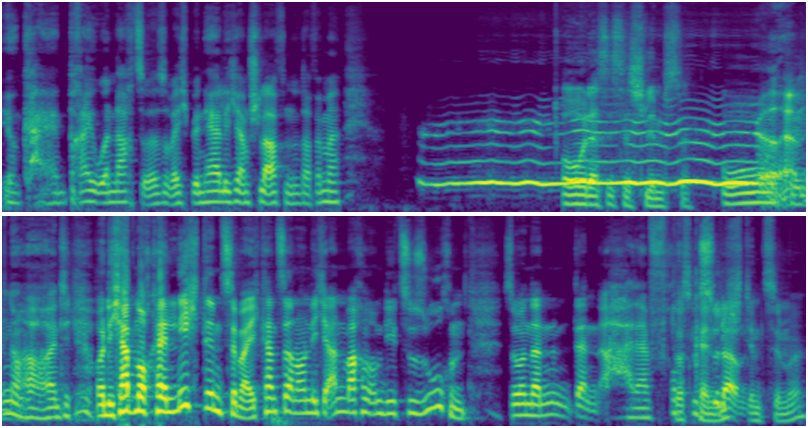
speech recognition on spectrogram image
ja, keine- drei Uhr nachts oder so, weil ich bin herrlich am Schlafen und auf einmal Oh, das ist das Schlimmste. Ähm, oh, und ich, habe noch kein Licht im Zimmer. Ich kann es dann auch nicht anmachen, um die zu suchen. So, und dann, dann, ah, dann Du hast kein du Licht da. im Zimmer.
